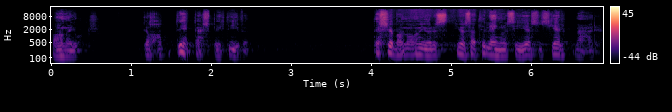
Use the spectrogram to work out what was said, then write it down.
Hva han har gjort. Det å ha det perspektivet. Det skjer bare når han gjør, gjør seg lenger og sier, 'Jesus, hjelp meg, Herre'.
